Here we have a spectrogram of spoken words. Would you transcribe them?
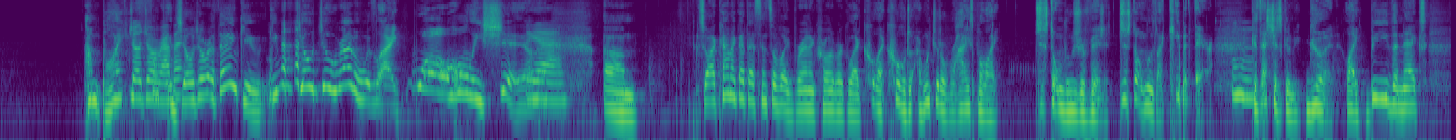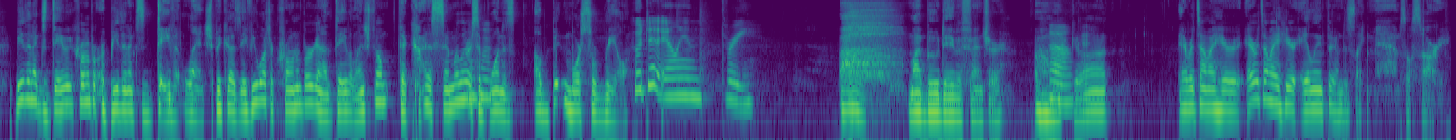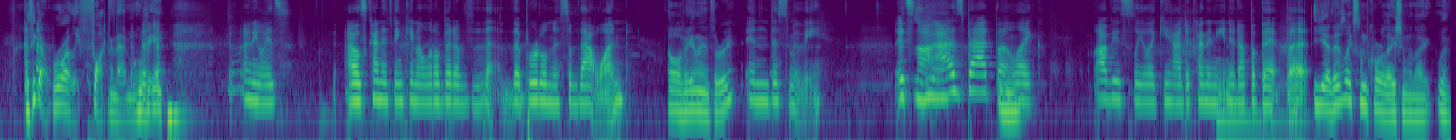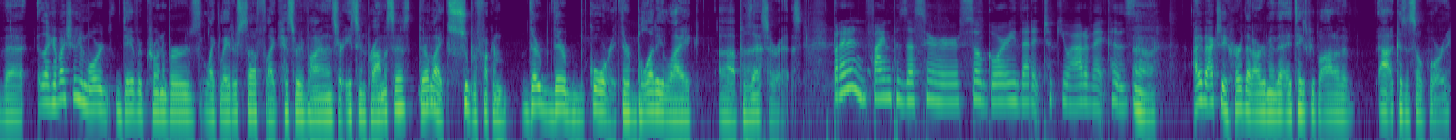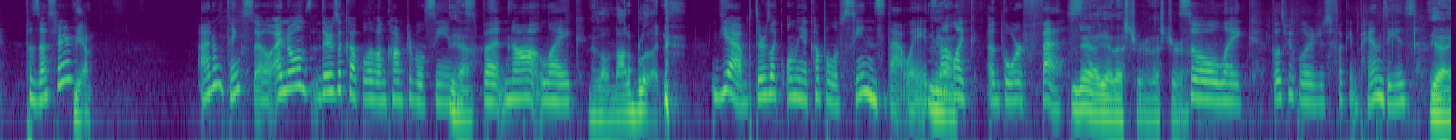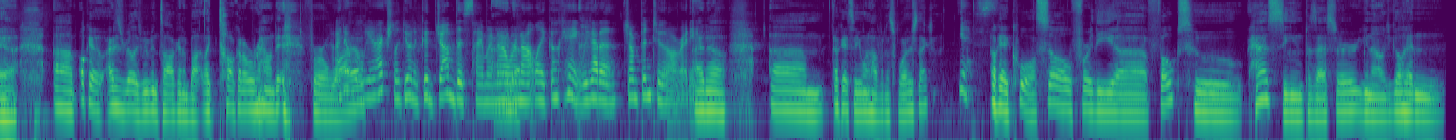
I'm blanking. Jojo Rabbit? Jojo, thank you. Even Jojo Rabbit was like, whoa, holy shit. you know? yeah. Um, so I kind of got that sense of like Brandon Cronenberg, like cool, like cool. dude, I want you to rise, but like just don't lose your vision. Just don't lose. Like keep it there, mm-hmm. because that's just gonna be good. Like be the next be the next David Cronenberg or be the next David Lynch. Because if you watch a Cronenberg and a David Lynch film, they're kind of similar, Mm-hmm. except one is a bit more surreal. Who did Alien 3? My boo, David Fincher. Oh my Oh, okay. god! Every time I hear, every time I hear Alien Three, I'm just like, man, I'm so sorry because he got royally fucked in that movie. Anyways, I was kind of thinking a little bit of the, the brutalness of that one oh, of Alien Three. in this movie. It's not Yeah. as bad, but Mm-hmm. like, obviously, like you had to kind of neaten it up a bit. But Yeah, there's like some correlation with like with that. Like if I show you more David Cronenberg's like later stuff, like History of Violence or Eastern Promises, they're like super fucking. They're they're gory. They're bloody like uh, Possessor is. but I didn't find Possessor so gory that it took you out of it because Uh. I've actually heard that argument that it takes people out of the out because it's so gory. Possessor. Yeah. I don't think so. I know there's a couple of uncomfortable scenes, Yeah. but not like There's a lot of blood. yeah. But there's like only a couple of scenes that way. It's Yeah. not like a gore fest. yeah, yeah, that's true. That's true. So like those people are just fucking pansies. Yeah, yeah. Um, okay, I just realized we've been talking about like talking around it for a I know, but while. we're actually doing a good job this time, and now we're not like okay, we gotta jump into it already. I know. Um, okay, so you want to hop in the spoiler section? Yes. Okay, cool. So for the uh, folks who has seen Possessor, you know, you go ahead and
